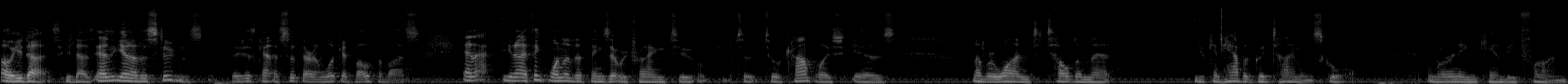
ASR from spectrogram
Oh, he does. He does. And you know, the students they just kind of sit there and look at both of us. And I, you know, I think one of the things that we're trying to to, to accomplish is number one to tell them that you can have a good time in school. Learning can be fun.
